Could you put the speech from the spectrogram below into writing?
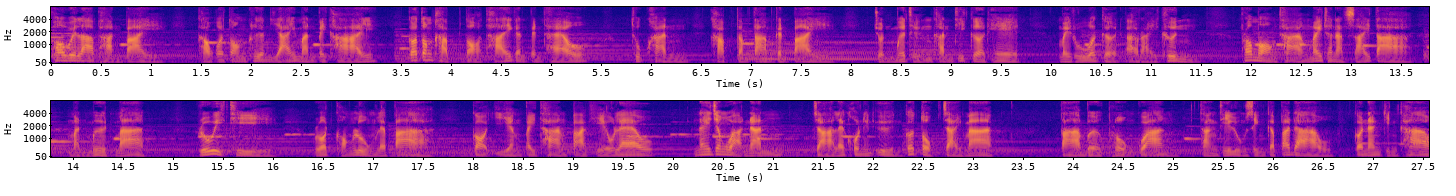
พอเวลาผ่านไป เขาก็ต้องเคลื่อนย้ายมันไปขาย ก็ต้องขับต่อท้ายกันเป็นแถว ทุกคันขับตามๆกันไป จนเมื่อถึงคันที่เกิดเหตุไม่รู้ว่าเกิดอะไรขึ้น ราะมองทางไม่ถนัดสายตา มันมืดมาก รู้อีกที รถของลุงและป้า ก็เอียงไปทางปากเหวแล้ว ในจังหวะนั้นจ่าและคนอื่นๆ ก็ตกใจมาก ตาเบิกโพลงกว้าง ทั้งที่ลุงสิงห์กับป้าดาว ก็นั่งกินข้าว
